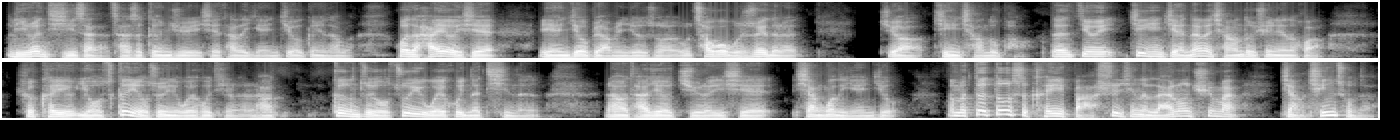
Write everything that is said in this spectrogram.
理论体系在的，才是根据一些他的研究，根据他们或者还有一些研究表明，就是说超过五十岁的人就要进行强度跑。但是因为进行简单的强度训练的话，是可以有更有助于你维护体能，然后。更有助于维护你的体能，然后他就举了一些相关的研究，那么这都是可以把事情的来龙去脉讲清楚的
